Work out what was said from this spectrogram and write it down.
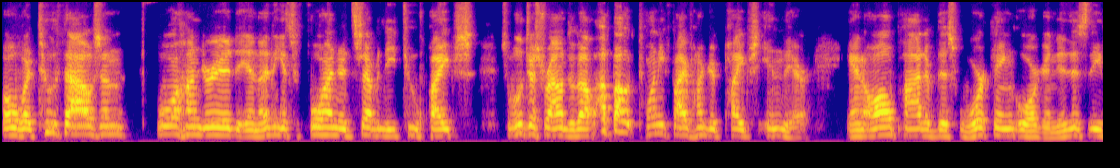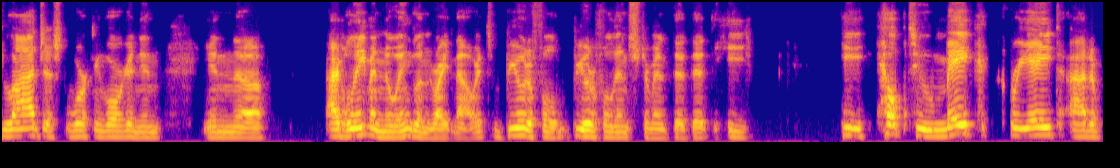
over 2,400 and I think it's 472 pipes. So we'll just round it up about 2,500 pipes in there and all part of this working organ. It is the largest working organ in, in, uh, I believe in New England right now. It's beautiful, beautiful instrument that, that he, he helped to make, create out of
